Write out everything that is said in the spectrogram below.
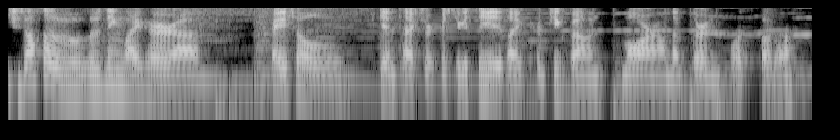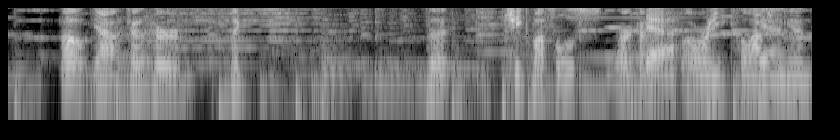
She's also losing like her um, facial skin texture because you can see like her cheekbone more on the third and fourth photo. Oh yeah, kind of her like the cheek muscles are kind Yeah. of already collapsing in.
